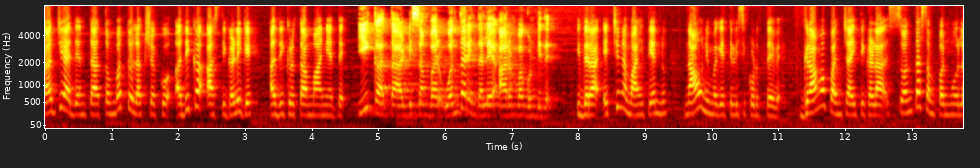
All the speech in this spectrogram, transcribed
ರಾಜ್ಯಾದ್ಯಂತ ತೊಂಬತ್ತು ಲಕ್ಷಕ್ಕೂ ಅಧಿಕ ಆಸ್ತಿಗಳಿಗೆ ಅಧಿಕೃತ ಮಾನ್ಯತೆ. ಈ ಖಾತಾ ಡಿಸೆಂಬರ್ ಒಂದರಿಂದಲೇ ಆರಂಭಗೊಂಡಿದೆ. ಇದರ ಹೆಚ್ಚಿನ ಮಾಹಿತಿಯನ್ನು ನಾವು ನಿಮಗೆ ತಿಳಿಸಿಕೊಡುತ್ತೇವೆ. ಗ್ರಾಮ ಪಂಚಾಯಿತಿಗಳ ಸ್ವಂತ ಸಂಪನ್ಮೂಲ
